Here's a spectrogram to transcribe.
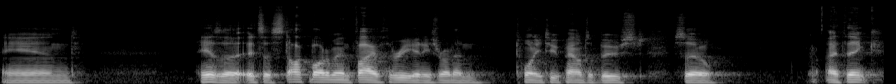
and he has a it's a stock bottom end 5.3 and he's running 22 pounds of boost. So I think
